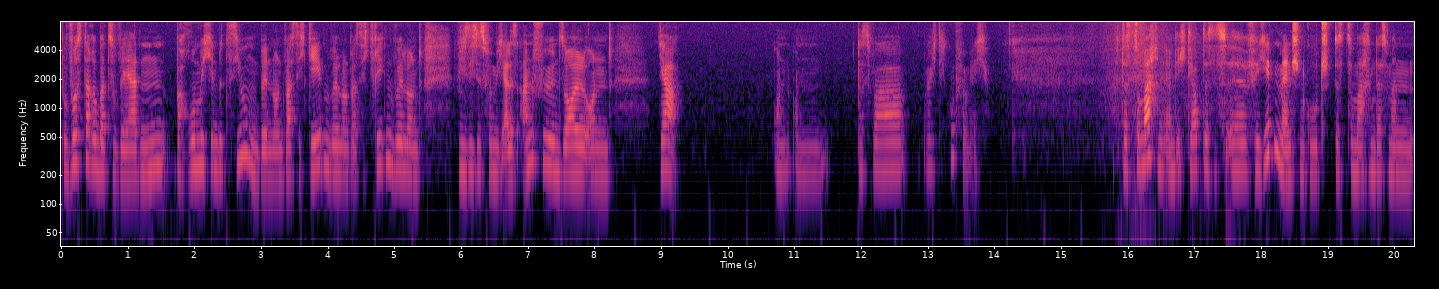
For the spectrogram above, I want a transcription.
bewusst darüber zu werden, warum ich in Beziehungen bin und was ich geben will und was ich kriegen will und wie sich das für mich alles anfühlen soll und ja, und, und das war richtig gut für mich das zu machen. Und ich glaube, das ist äh, für jeden Menschen gut, das zu machen, dass man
